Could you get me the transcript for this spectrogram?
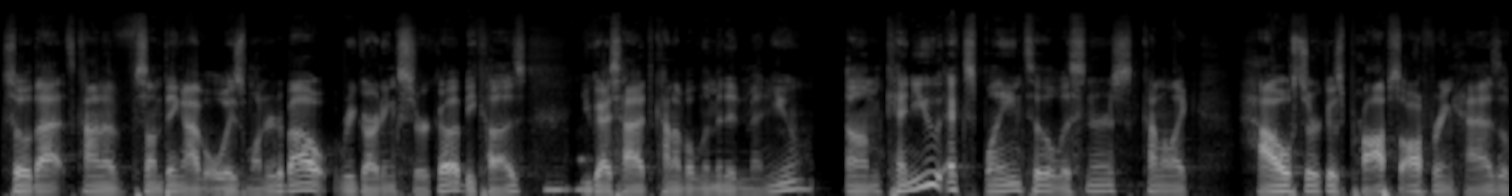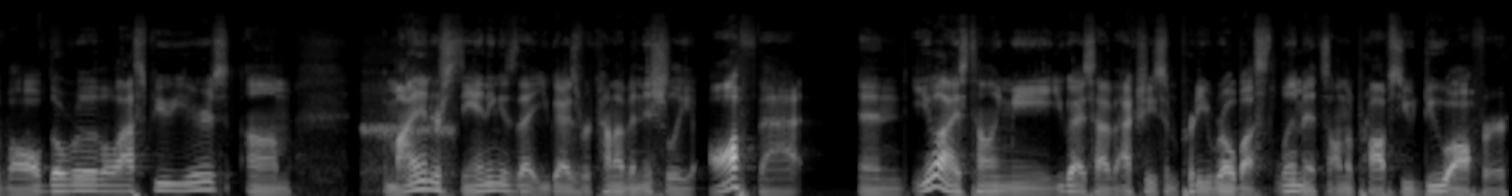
So that's kind of something I've always wondered about regarding Circa because you guys had kind of a limited menu. Um, can you explain to the listeners kind of like how Circa's props offering has evolved over the last few years? Um, my understanding is that you guys were kind of initially off that and Eli is telling me you guys have actually some pretty robust limits on the props you do offer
